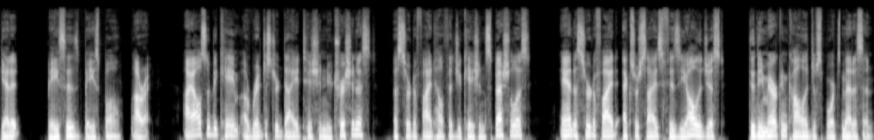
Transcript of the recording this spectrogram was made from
get it? Bases, baseball. All right. I also became a registered dietitian nutritionist, a certified health education specialist, and a certified exercise physiologist through the American College of Sports Medicine.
